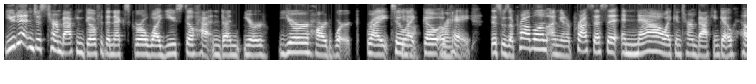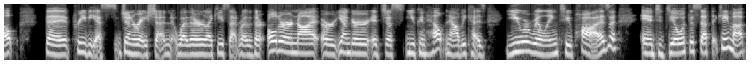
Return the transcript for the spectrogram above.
You didn't just turn back and go for the next girl while you still hadn't done your your hard work, right? To yeah, like go, okay, right. this was a problem, I'm going to process it and now I can turn back and go help the previous generation, whether, like you said, whether they're older or not or younger, it's just you can help now because you were willing to pause and to deal with the stuff that came up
